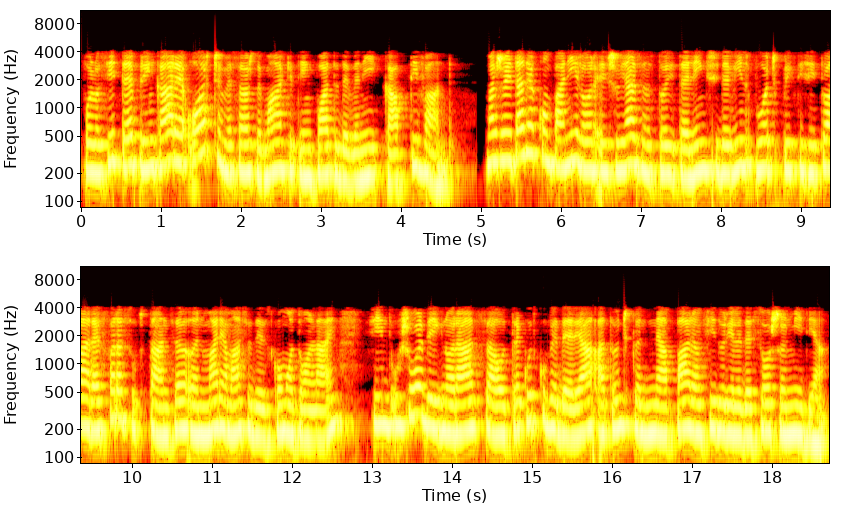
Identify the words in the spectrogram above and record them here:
folosite prin care orice mesaj de marketing poate deveni captivant. Majoritatea companiilor eșuează în storytelling și devin voci plictisitoare fără substanță în marea masă de zgomot online, fiind ușor de ignorat sau trecut cu vederea atunci când ne apar în feed de social media.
